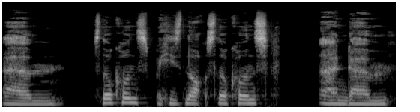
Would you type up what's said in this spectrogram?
um, Snowcones, but he's not Snowcones, and um,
